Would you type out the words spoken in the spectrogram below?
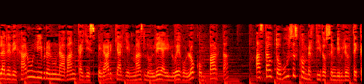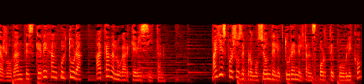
la de dejar un libro en una banca y esperar que alguien más lo lea y luego lo comparta, hasta autobuses convertidos en bibliotecas rodantes que dejan cultura a cada lugar que visitan. Hay esfuerzos de promoción de lectura en el transporte público,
